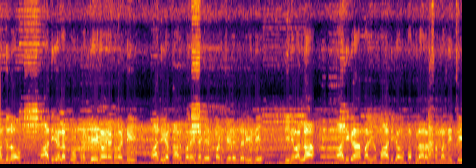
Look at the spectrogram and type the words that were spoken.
అందులో మాదిగలకు ప్రత్యేకమైనటువంటి మాదిగ కార్పొరేషన్ ఏర్పాటు చేయడం జరిగింది. దీనివల్ల మాదిగ మరియు మాదిగ ఉపకులాలకు సంబంధించి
